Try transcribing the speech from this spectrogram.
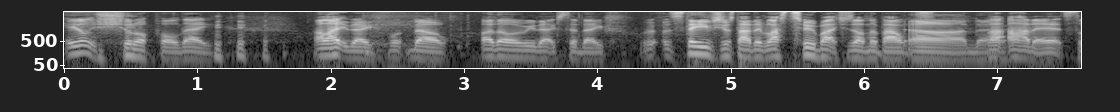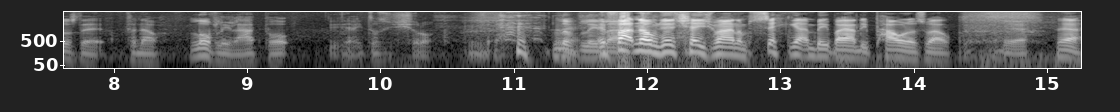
he don't shut up all day. I like Nathan, but no, I don't want to be next to Nathan. Steve's just had him last two matches on the bounce. Oh, no. That, that hurts, doesn't it? But no, lovely lad, but yeah, he doesn't shut up. Lovely. In lad. fact, no, I'm going to change my mind. I'm sick of getting beat by Andy Power as well. yeah. Yeah,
